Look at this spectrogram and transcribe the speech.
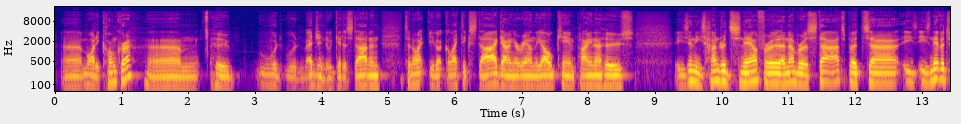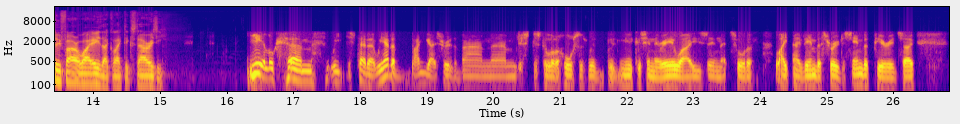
uh, Mighty Conqueror, um, who would would imagine would get a start. And tonight you've got Galactic Star going around the old campaigner, who's He's in his hundreds now for a number of starts, but uh, he's, he's never too far away either, Galactic Star, is he? Yeah, look, um, we just had a we had a bug go through the barn. Um, just just a lot of horses with, with mucus in their airways in that sort of late November through December period. So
